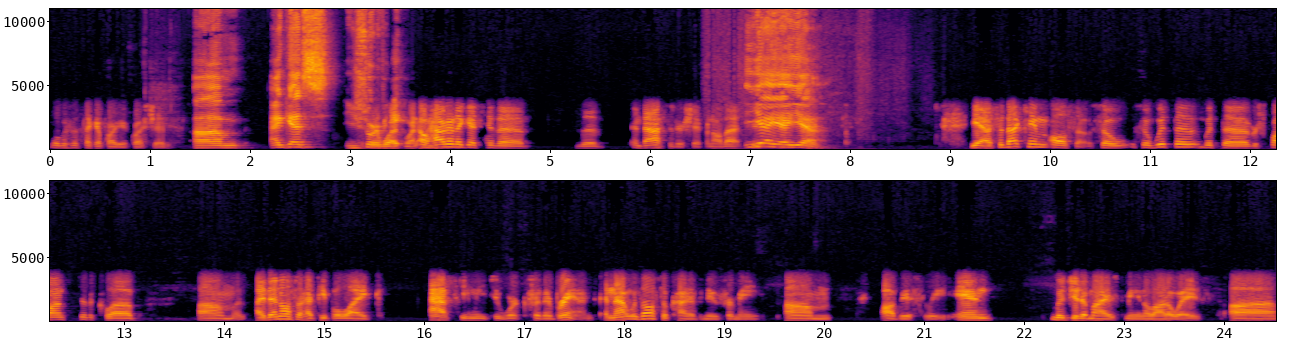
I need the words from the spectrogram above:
what was the second part of your question? um, I guess you sort there of. was one. Oh, how did I get to the the ambassadorship and all that? too, yeah, yeah, yeah. right? yeah so that came also so so with the with the response to the club um, i then also had people like asking me to work for their brand and that was also kind of new for me um, obviously and legitimized me in a lot of ways uh,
